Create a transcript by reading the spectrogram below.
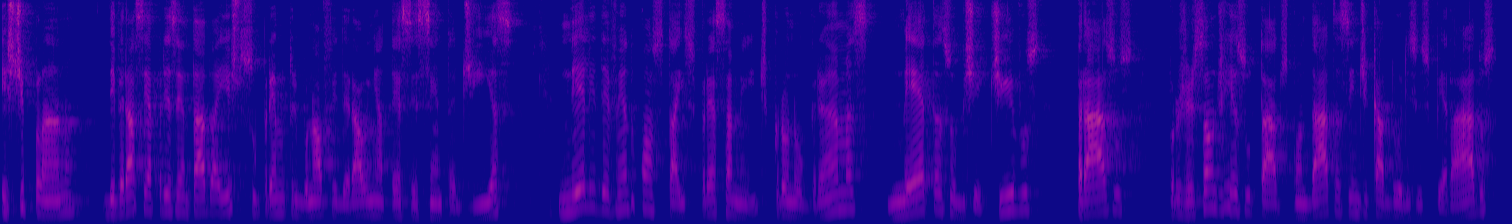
Este plano deverá ser apresentado a este Supremo Tribunal Federal em até 60 dias, nele devendo constar expressamente cronogramas, metas, objetivos, prazos, projeção de resultados com datas e indicadores esperados,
